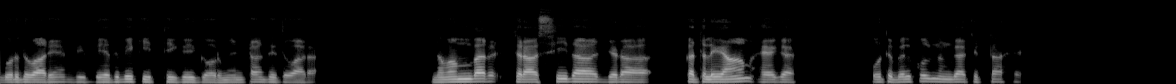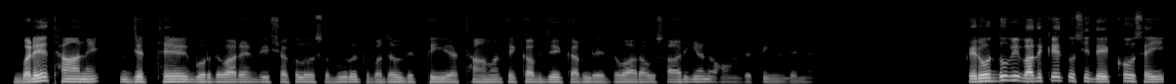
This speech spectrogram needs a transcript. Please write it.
ਗੁਰਦੁਆਰਿਆਂ ਦੀ ਬੇਅਦਬੀ ਕੀਤੀ ਗਈ ਗਵਰਨਮੈਂਟਾਂ ਦੇ ਦੁਆਰਾ। ਨਵੰਬਰ 84 ਦਾ ਜਿਹੜਾ ਕਤਲੇਆਮ ਹੈਗਾ ਉਹ ਤੇ ਬਿਲਕੁਲ ਨੰਗਾ ਚਿੱਟਾ ਹੈ। ਬੜੇ ਥਾਂ ਨੇ ਜਿੱਥੇ ਗੁਰਦੁਆਰਿਆਂ ਦੀ ਸ਼ਕਲ ਸਬੂਰਤ ਬਦਲ ਦਿੱਤੀ ਹੈ। ਥਾਵਾਂ ਤੇ ਕਬਜ਼ੇ ਕਰ ਲਏ ਦੁਆਰਾ ਉਸਾਰੀਆਂ ਨਾ ਹੋਣ ਦਿੱਤੀਆਂ ਗਈਆਂ ਫਿਰ ਉਦੋਂ ਵੀ ਵੱਧ ਕੇ ਤੁਸੀਂ ਦੇਖੋ ਸਹੀ,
